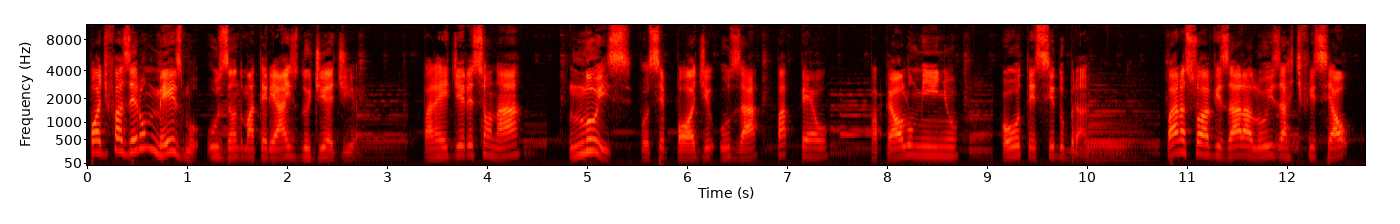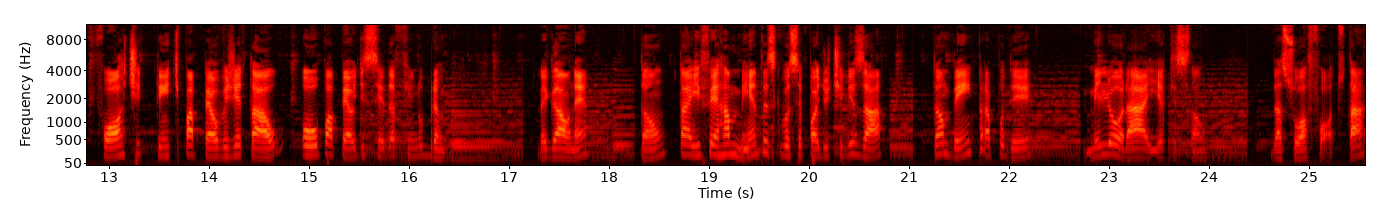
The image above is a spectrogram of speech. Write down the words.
pode fazer o mesmo usando materiais do dia a dia. Para redirecionar luz, você pode usar papel, papel alumínio ou tecido branco. Para suavizar a luz artificial forte, tente papel vegetal ou papel de seda fino branco. Legal, né? Então, tá aí ferramentas que você pode utilizar também para poder melhorar aí a questão da sua foto, tá?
